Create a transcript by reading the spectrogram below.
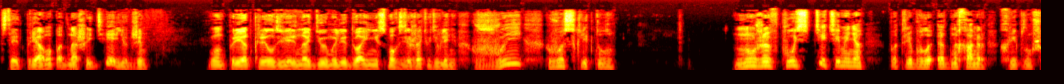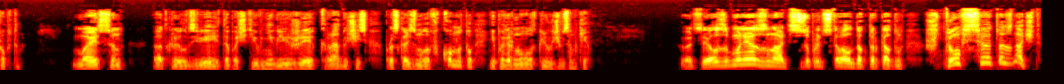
стоит прямо под нашей дверью, Джим. Он приоткрыл дверь на дюйм или два и не смог сдержать удивления. Вы? воскликнул он. — Ну же, впустите меня! — потребовала Эдна Хаммер хриплым шепотом. Мейсон открыл дверь, и та почти в неглиже, крадучись, проскользнула в комнату и повернула ключ в замке. — Хотелось бы мне знать, — запротестовал доктор Келтон, — что все это значит?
